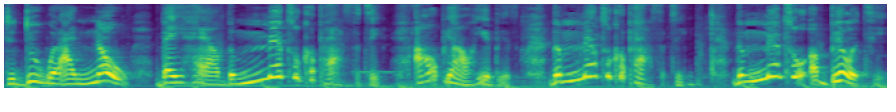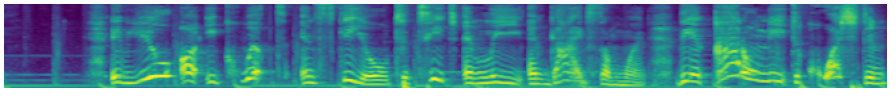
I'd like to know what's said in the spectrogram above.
to do what I know they have the mental capacity. I hope y'all hear this. The mental capacity, the mental ability. If you are equipped and skilled to teach and lead and guide someone, then I don't need to question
